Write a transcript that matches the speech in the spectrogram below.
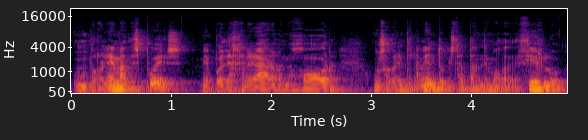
un problema después. Me puede generar a lo mejor un sobreentrenamiento, que está tan de moda decirlo.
